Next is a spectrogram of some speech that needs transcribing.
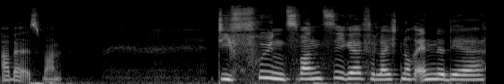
aber es waren die frühen 20er, vielleicht noch Ende der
